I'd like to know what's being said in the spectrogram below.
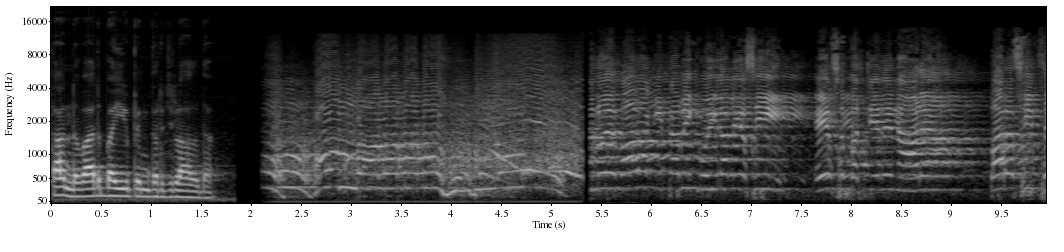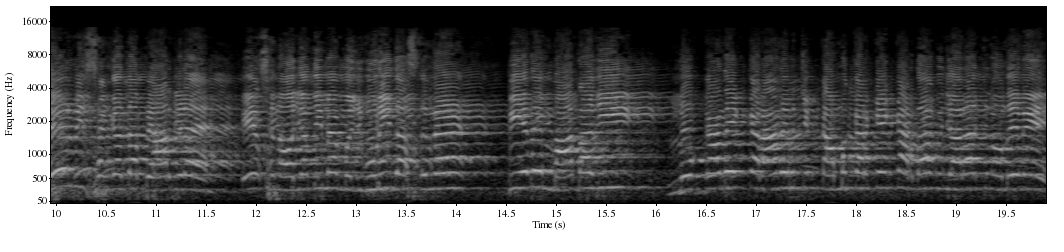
ਧੰਨਵਾਦ ਬਾਈ ਰੁਪਿੰਦਰ ਜਲਾਲ ਦਾ ਸਾਨੂੰ ਇਹ ਵਾਅਦਾ ਕੀਤਾ ਵੀ ਕੋਈ ਗੱਲ ਨਹੀਂ ਅਸੀਂ ਇਸ ਬੱਚੇ ਦੇ ਨਾਲ ਆ, ਪਰ ਅਸੀਂ ਫੇਰ ਵੀ ਸੰਗਤ ਦਾ ਪਿਆਰ ਜਿਹੜਾ ਹੈ, ਇਸ ਨੌਜਵਾਨ ਦੀ ਮੈਂ ਮਜਬੂਰੀ ਦੱਸ ਦਿੰਦਾ ਵੀ ਇਹਦੇ ਮਾਤਾ ਜੀ ਲੋਕਾਂ ਦੇ ਘਰਾਂ ਦੇ ਵਿੱਚ ਕੰਮ ਕਰਕੇ ਘਰ ਦਾ ਗੁਜ਼ਾਰਾ ਚਲਾਉਂਦੇ ਨੇ।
